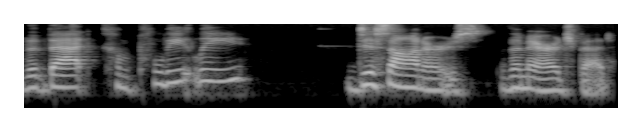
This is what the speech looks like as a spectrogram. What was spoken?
that that completely dishonors the marriage bed.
